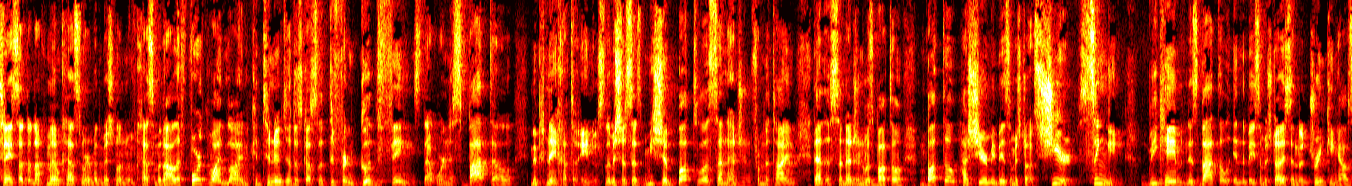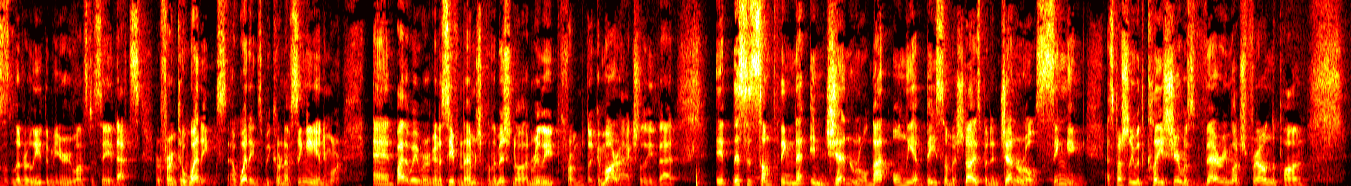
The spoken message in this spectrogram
Today's Sunday of Mem Ches, we're the Mishnah on Mem Ches and Aleph, fourth wide line, continuing to discuss the different good things that were nisbatel chatoinus. The Mishnah says, Misha batla Sanhedrin, from the time that the Sanhedrin was batel, batel hashir mi beis Mishnah. Shir, singing, became nisbatel in the base of Mishnah, in the drinking houses, literally. The Meiri wants to say that's referring to weddings. At weddings, we couldn't have singing anymore. And by the way, we're going to see from the Hemshech of the Mishnah, and really from the Gemara actually, that it, this is something that in general, not only at Beis HaMishnayos, but in general, singing, especially with Klei Shir, was very much frowned upon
